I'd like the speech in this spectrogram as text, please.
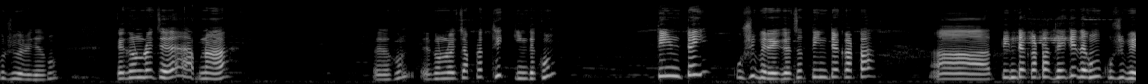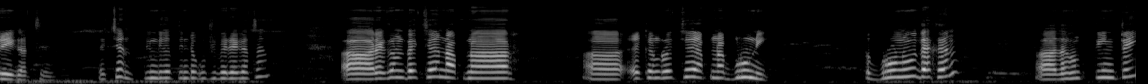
কুশি বেরিয়ে দেখুন। এখানে রয়েছে আপনার দেখুন, এখানে রয়েছে আপনার ঠিক কিং দেখুন। তিনটেই কুশি বেরিয়ে গেছে। তিনটে কাটা তিনটে কাটা থেকে, দেখুন, কুশি বেরিয়ে গেছে। দেখছেন? তিন দিকে তিনটে কুশি বেরিয়ে গেছে। আর এখন দেখছেন আপনার এখানে রয়েছে আপনার ব্রুনি। তো ব্রুনু দেখেন দেখুন তিনটেই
